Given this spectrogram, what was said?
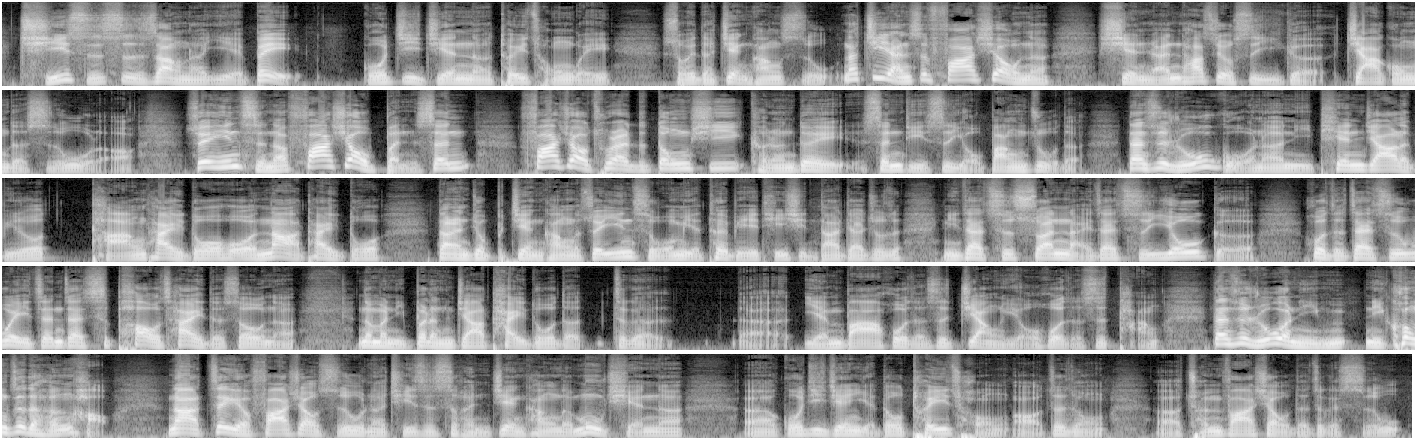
其实事实上呢也被国际间呢推崇为所谓的健康食物。那既然是发酵呢，显然它就是一个加工的食物了哦。所以因此呢，发酵本身发酵出来的东西可能对身体是有帮助的，但是如果呢你添加了，比如说糖太多或钠太多，当然就不健康了。所以因此我们也特别提醒大家，就是你在吃酸奶、在吃优格或者在吃味增、在吃泡菜的时候呢，那么你不能加太多的这个呃盐巴或者是酱油或者是糖。但是如果你你控制得很好，那这个发酵食物呢其实是很健康的。目前呢，呃，国际间也都推崇哦这种呃纯发酵的这个食物。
